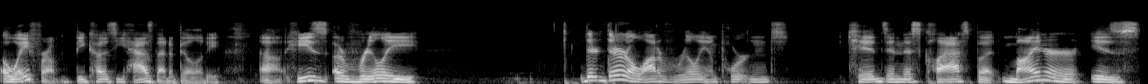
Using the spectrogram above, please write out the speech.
away from because he has that ability. Uh, he's a really there there are a lot of really important kids in this class, but Minor is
